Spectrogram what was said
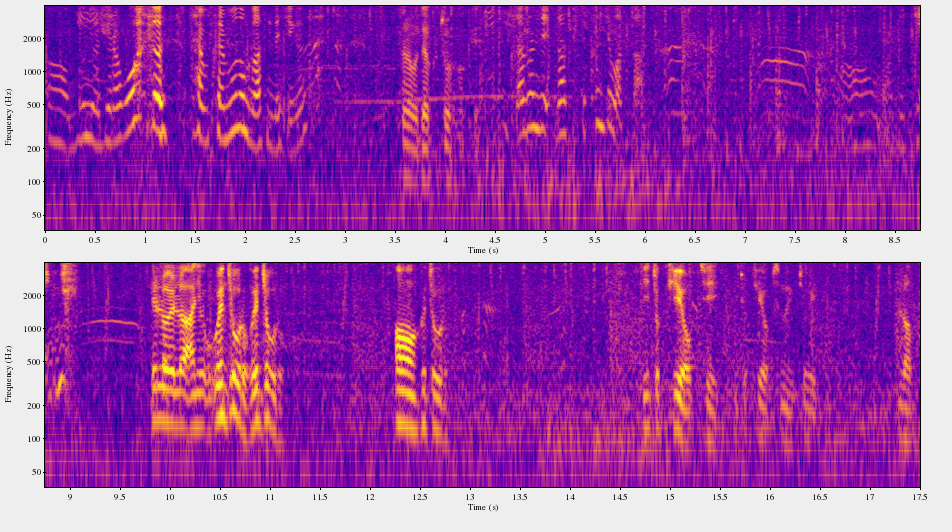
어 문이 어디라고? 저 잘못 잘못 온 것 같은데 지금? 그래 내가 그쪽으로 갈게 작은 집, 나큰집 왔다. 어, 어디지? 일로 일로 아니 왼쪽으로 왼쪽으로 어 그쪽으로 이쪽 뒤에 없지 이쪽 뒤에 없으면 이쪽에 있다 일로 와봐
